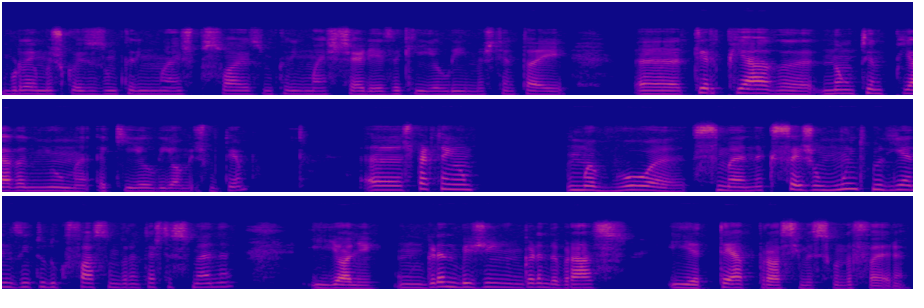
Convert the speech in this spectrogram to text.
abordei umas coisas um bocadinho mais pessoais, um bocadinho mais sérias aqui e ali, mas tentei uh, ter piada, não tendo piada nenhuma aqui e ali ao mesmo tempo. Uh, espero que tenham uma boa semana, que sejam muito medianos em tudo o que façam durante esta semana. E olhem, um grande beijinho, um grande abraço e até à próxima segunda-feira.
